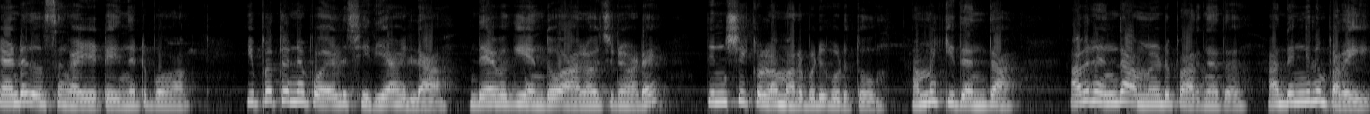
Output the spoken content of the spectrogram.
രണ്ട് ദിവസം കഴിയട്ടെ എന്നിട്ട് പോവാം. ഇപ്പം തന്നെ പോയാൽ ശരിയാവില്ല. ദേവകി എന്തോ ആലോചനയോടെ ദിൻഷയ്ക്കുള്ള മറുപടി കൊടുത്തു. അമ്മയ്ക്കിതെന്താ? അവരെന്താ അമ്മയോട് പറഞ്ഞത്? അതെങ്കിലും പറയ്.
